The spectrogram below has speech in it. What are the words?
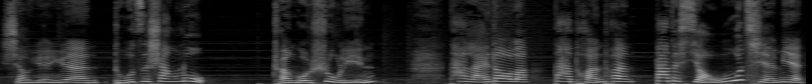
小圆圆独自上路，穿过树林，他来到了大团团搭的小屋前面。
